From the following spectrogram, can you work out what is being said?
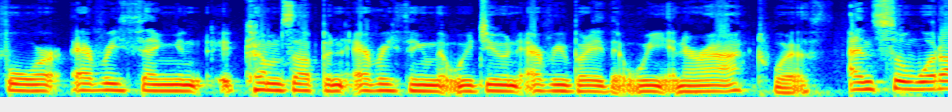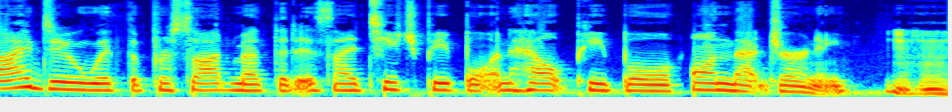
for everything. And it comes up in everything that we do and everybody that we interact with. And so what I do with the Prasad method is I teach people and help people on that journey. Mm-hmm.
